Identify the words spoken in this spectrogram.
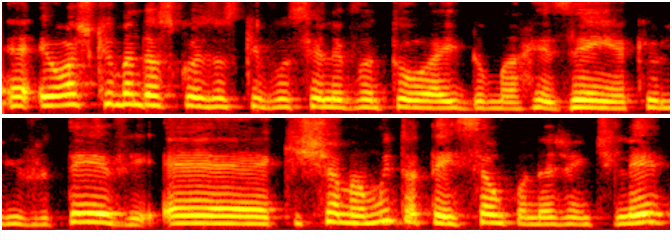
É, eu acho que uma das coisas que você levantou aí de uma resenha que o livro teve, é, que chama muito atenção quando a gente lê,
